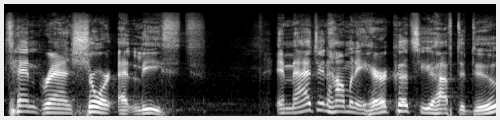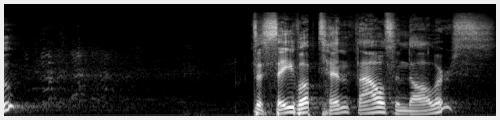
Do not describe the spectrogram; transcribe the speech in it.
10 grand short at least. Imagine how many haircuts you have to do to save up $10,000.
